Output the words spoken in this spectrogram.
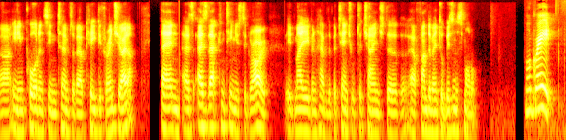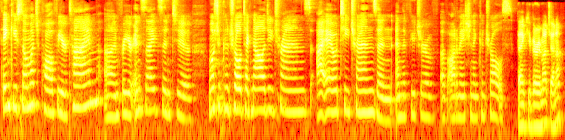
uh, in importance in terms of our key differentiator. And as, as that continues to grow, it may even have the potential to change the, the, our fundamental business model. Well, great. Thank you so much, Paul, for your time uh, and for your insights into motion control technology trends, IoT trends, and, and the future of, of automation and controls. Thank you very much, Anna.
